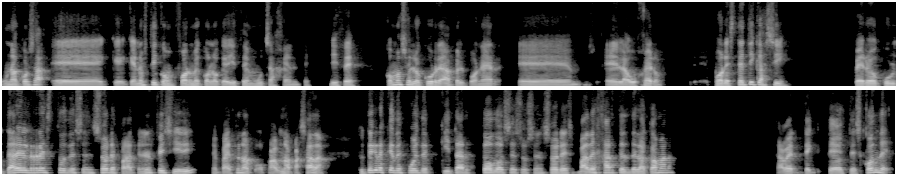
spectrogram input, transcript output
una cosa eh, que, no estoy conforme con lo que dice mucha gente. Dice, ¿cómo se le ocurre a Apple poner eh, el agujero? Por estética sí, pero ocultar el resto de sensores para tener Face ID me parece una, una pasada. ¿Tú te crees que después de quitar todos esos sensores va a dejarte el de la cámara? A ver, te, te esconde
